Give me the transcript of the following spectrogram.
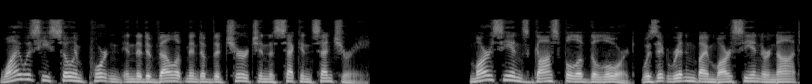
Why was he so important in the development of the Church in the 2nd century? Marcion's Gospel of the Lord, was it written by Marcion or not?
